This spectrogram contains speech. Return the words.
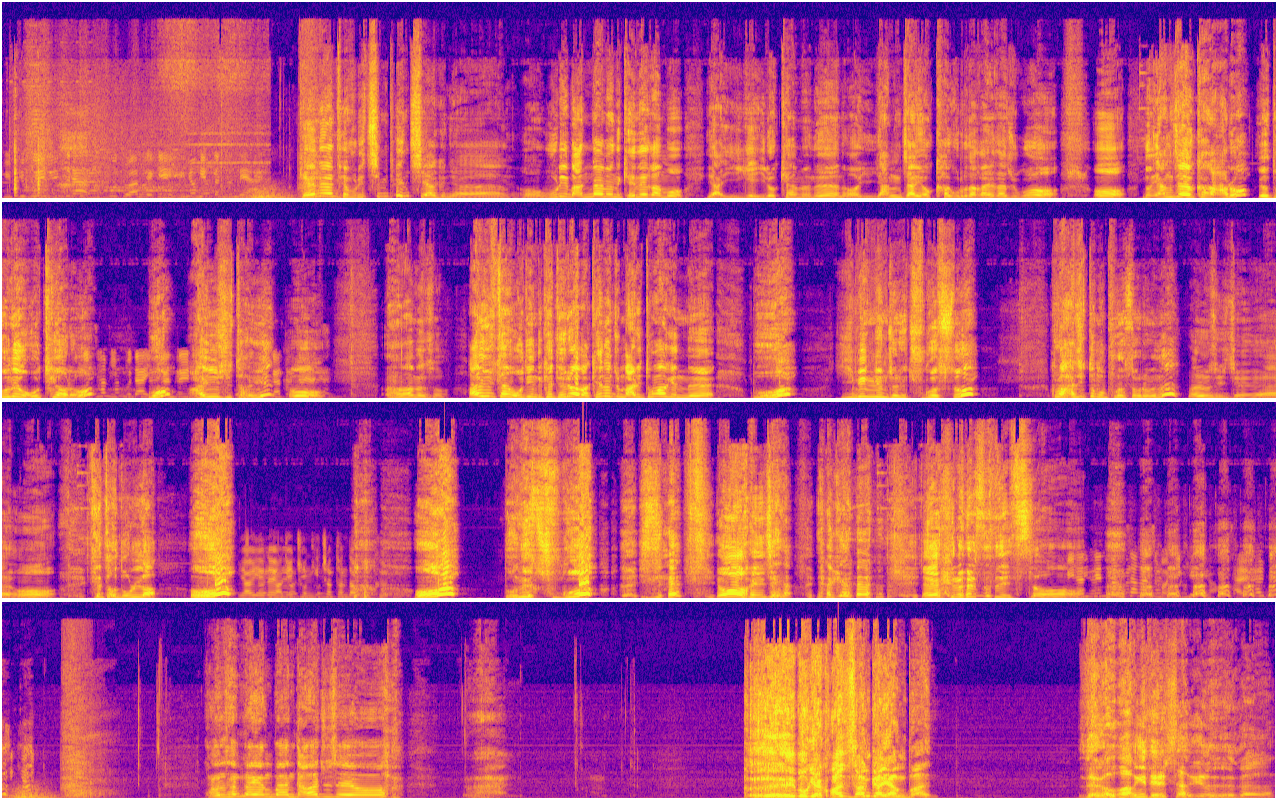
유튜브에 신지라 그 조합 되게 유명했었는데 걔네한테 우리 침팬치야 그냥 어 우리 만나면 걔네가 뭐 야 이게 이렇게 하면은 어 양자 역학으로다가 해가지고 어 너 양자 역학 알아? 야 너네가 어떻게 알아? 뭐? 아인슈타인? 어. 어, 하면서 아인슈타인 어디 있는데 걔 데려와봐 걔는 좀 말이 통하겠네 뭐? 200년 전에 죽었어? 그럼 아직도 못 풀었어 그러면은? 막 이러면서 이제 어 근데 더 놀라 어? 야 얘네 아직 전기차 탄다고 그 어? 너네 죽어? 이제 어 이제 약간 약간 그럴 수도 있어. 관상가 양반 나와주세요 의복의 관상가 양반 내가 왕이 될 상이가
